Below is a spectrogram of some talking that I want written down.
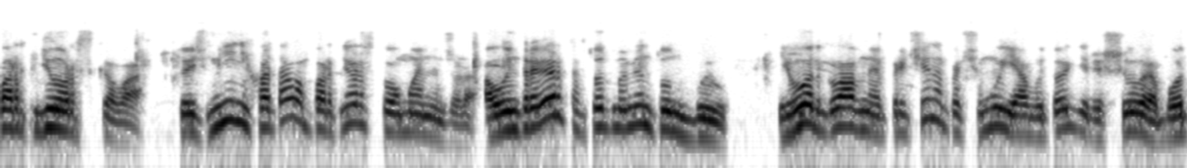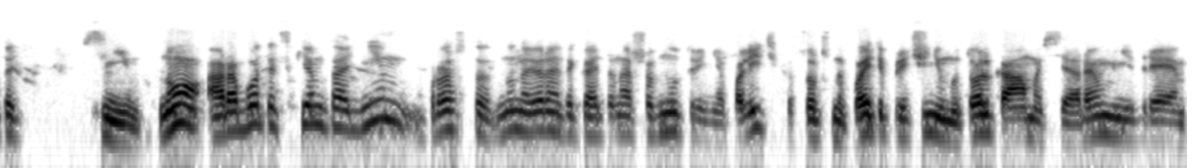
партнерского. То есть мне не хватало партнерского менеджера, а у интроверта в тот момент он был. И вот главная причина, почему я в итоге решил работать с ним. Но а работать с кем-то одним просто, ну, наверное, это какая-то наша внутренняя политика. Собственно, по этой причине мы только AMA CRM внедряем,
